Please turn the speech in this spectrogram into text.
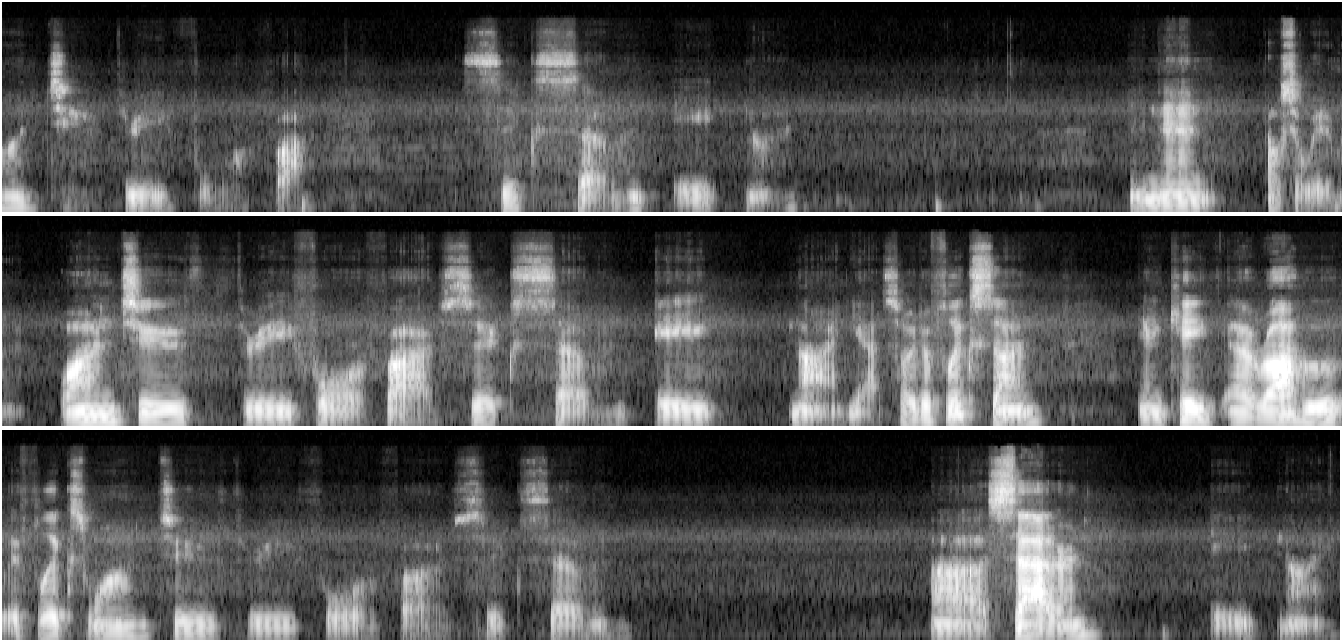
One, two, three, four, five, six, seven, eight, nine. And then, oh, so wait a minute. One, two, three, four, five, six, seven, eight, nine. Yeah, so it afflicts Sun. And Kate, uh, Rahu afflicts one, two, three, four, five, six, seven. Uh, Saturn, eight, nine.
